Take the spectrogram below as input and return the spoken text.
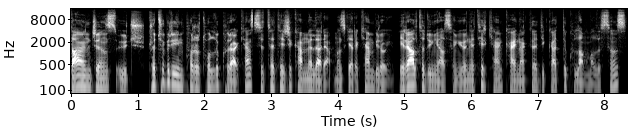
Dungeons 3. Kötü bir imparatorluk kurarken stratejik hamleler yapmanız gereken bir oyun. Yeraltı dünyasını yönetirken kaynakları dikkatli kullanmalısınız.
